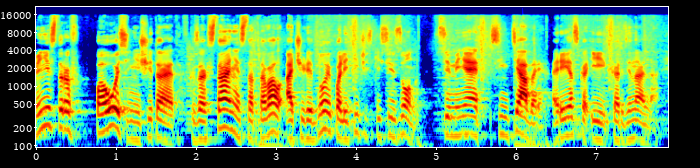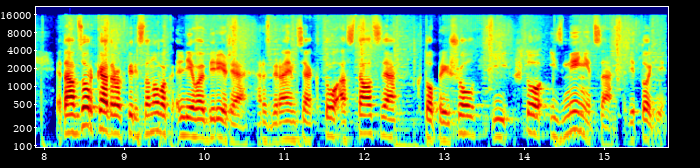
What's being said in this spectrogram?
Министров по осени считает, в Казахстане стартовал очередной политический сезон. Все меняет сентябрь резко и кардинально. Это обзор кадровых перестановок левобережья. Разбираемся, кто остался, кто пришел и что изменится в итоге.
